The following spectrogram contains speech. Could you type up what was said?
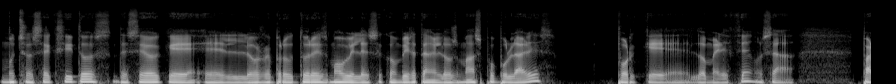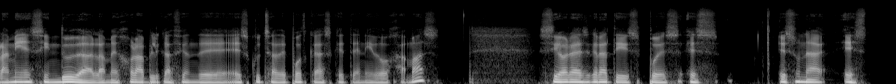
muchos éxitos, deseo que eh, los reproductores móviles se conviertan en los más populares porque lo merecen, o sea, para mí es sin duda la mejor aplicación de escucha de podcast que he tenido jamás. Si ahora es gratis, pues es, es, una, es,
